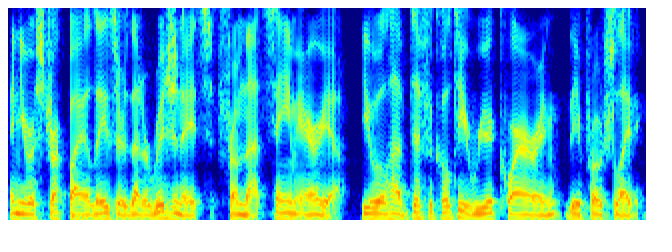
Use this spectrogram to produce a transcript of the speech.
and you are struck by a laser that originates from that same area. You will have difficulty reacquiring the approach lighting.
